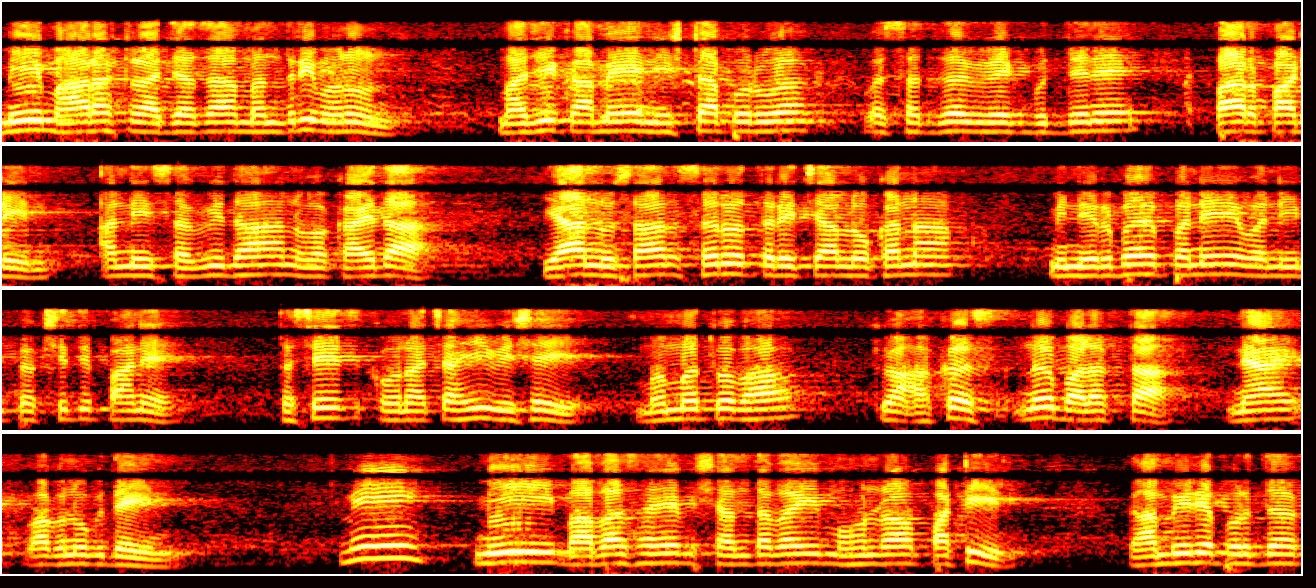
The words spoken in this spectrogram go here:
मी महाराष्ट्र राज्याचा मंत्री म्हणून माझी कामे निष्ठापूर्वक व सद्विवेक बुद्धीने पार पाडीन आणि संविधान व कायदा यानुसार सर्व तऱ्हेच्या लोकांना मी निर्भयपणे व निपक्षितीपणे तसेच कोणाच्याही विषयी ममत्वभाव किंवा अकस न बाळगता न्याय वागणूक देईन. मी मी बाबासाहेब शांताबाई मोहनराव पाटील गांभीर्यपूर्वक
